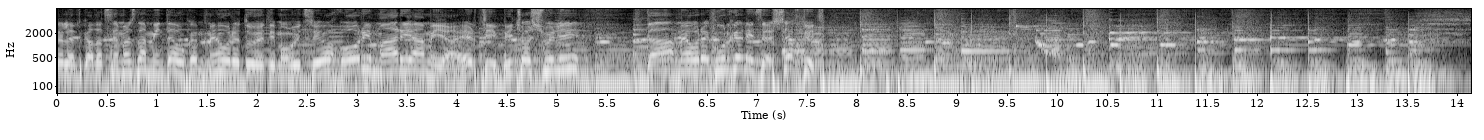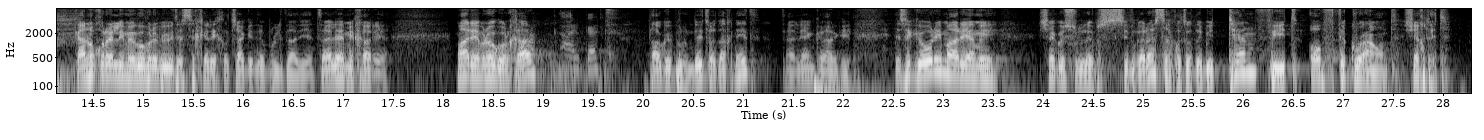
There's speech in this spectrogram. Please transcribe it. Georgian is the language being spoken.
ელებს გადაცემას და მინდა უკვე მეორე დუეტი მოვიწიო. ორი მარიამია, ერთი ბიჭოშვილი და მეორე გურგენიძე. შეხვდით. განუყრელი მეგობრები ვით ესე ხელი ხელ ჩაკიდებული დადიან. ძალიან მიხარია. მარიამ როგორ ხარ? კარგად. დაგვიბრუნდი ცოტა ხნით? ძალიან კარგი. ესე იგი ორი მარიამი შეგვისრულებს სიმღერას სახელწოდებით 10 feet off the ground. შეხვდით.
